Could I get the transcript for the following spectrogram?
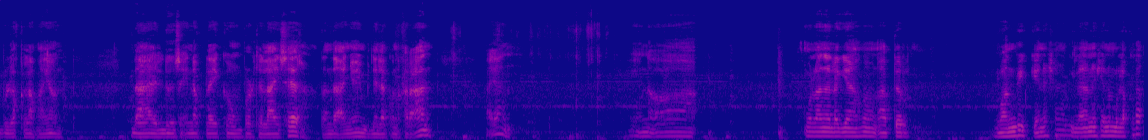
bulaklak ngayon. Dahil doon sa in-apply kong fertilizer. Tandaan nyo yung binilag ko nakaraan. Ayan. Yung na wala na lagyan ko after one week. Yan na siya. Bigla na siya namulaklak.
